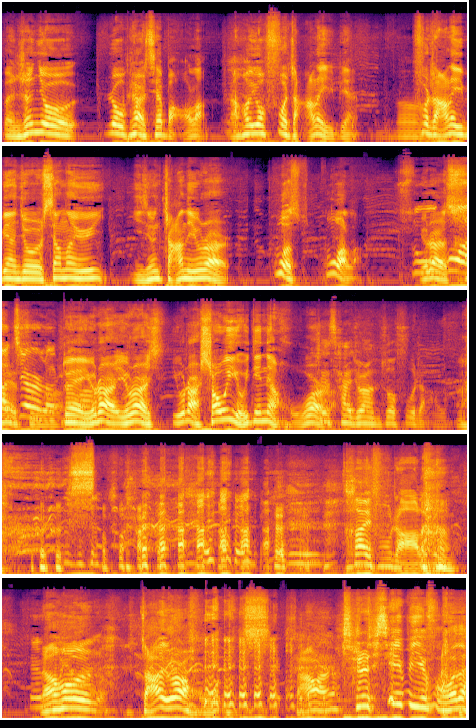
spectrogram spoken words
本身就肉片切薄了，然后又复炸了一遍，嗯复炸了一遍，就相当于已经炸的有点过过了，酥有点过劲儿了，太对，有点有点有点稍微有一点点糊味儿了。这菜就让你做复杂了。太复杂了。然后炸的有点糊，啥玩意儿？此起彼伏的，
